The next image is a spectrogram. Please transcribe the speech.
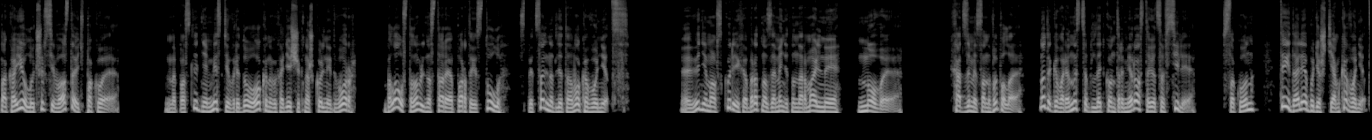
пока ее лучше всего оставить в покое. На последнем месте в ряду окон, выходящих на школьный двор, была установлена старая парта и стул, специально для того, кого нет. Видимо, вскоре их обратно заменят на нормальные, новые. Хадзуми-сан выпала, но договоренность соблюдать контрмеру остается в силе. Сокун, ты и далее будешь тем, кого нет.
